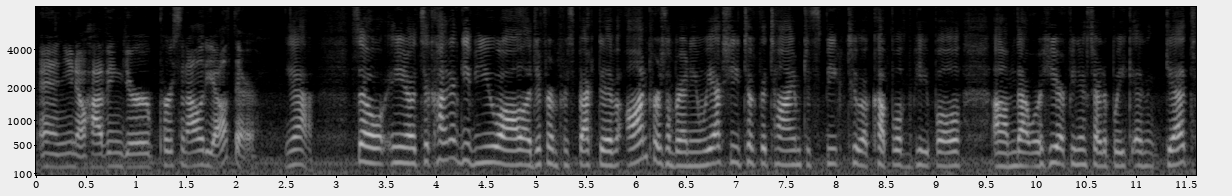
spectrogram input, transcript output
and you know, having your personality out there. Yeah. So, you know, to kind of give you all a different perspective on personal branding, we actually took the time to speak to a couple of the people um, that were here at Phoenix Startup Week and get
